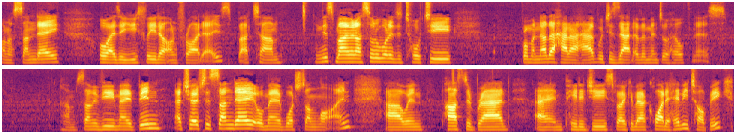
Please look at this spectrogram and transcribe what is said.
on a Sunday or as a youth leader on Fridays. But um, in this moment, I sort of wanted to talk to you from another hat I have, which is that of a mental health nurse. Um, some of you may have been at church this Sunday or may have watched online uh, when Pastor Brad and Peter G spoke about quite a heavy topic,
